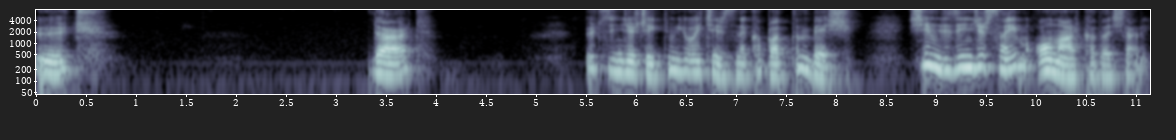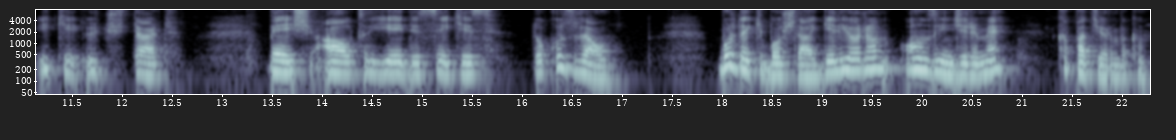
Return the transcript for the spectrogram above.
3 4 3 zincir çektim. Yuva içerisine kapattım. 5. Şimdi zincir sayım 10 arkadaşlar. 2 3 4 5 6 7 8 9 ve 10. Buradaki boşluğa geliyorum. 10 zincirimi kapatıyorum bakın.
